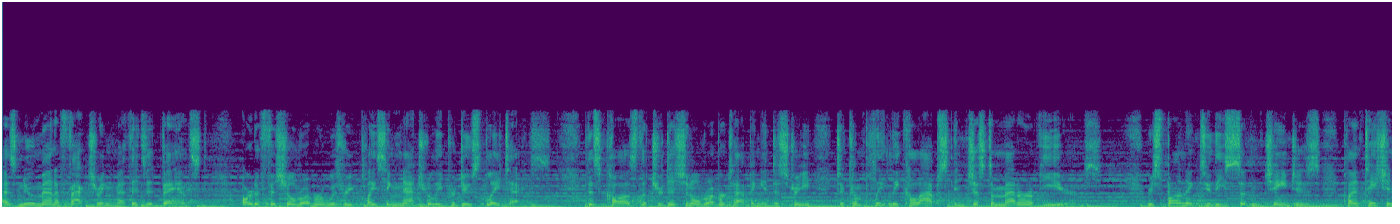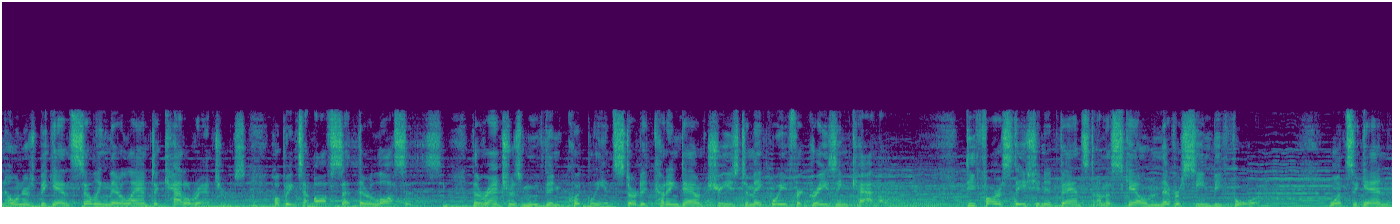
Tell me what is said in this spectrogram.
As new manufacturing methods advanced, artificial rubber was replacing naturally produced latex. This caused the traditional rubber tapping industry to completely collapse in just a matter of years. Responding to these sudden changes, plantation owners began selling their land to cattle ranchers, hoping to offset their losses. The ranchers moved in quickly and started cutting down trees to make way for grazing cattle. Deforestation advanced on a scale never seen before. Once again,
